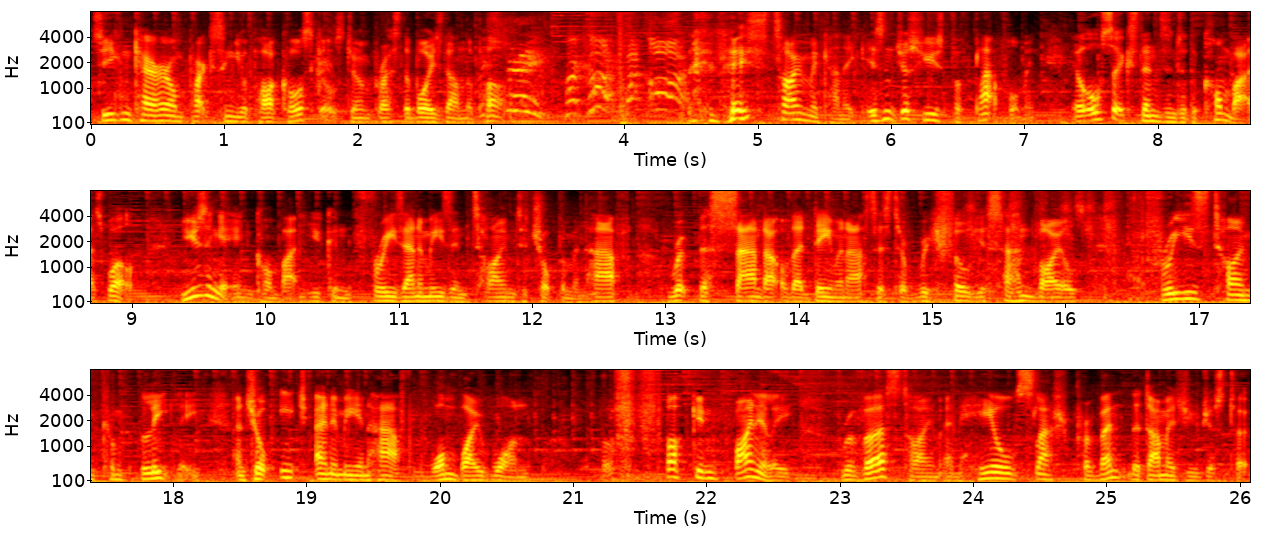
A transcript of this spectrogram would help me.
so you can carry on practicing your parkour skills to impress the boys down the path. Parkour, parkour. this time mechanic isn't just used for platforming, it also extends into the combat as well. Using it in combat, you can freeze enemies in time to chop them in half, rip the sand out of their demon asses to refill your sand vials, freeze time completely, and chop each enemy in half one by one. But fucking finally, reverse time and heal slash prevent the damage you just took.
